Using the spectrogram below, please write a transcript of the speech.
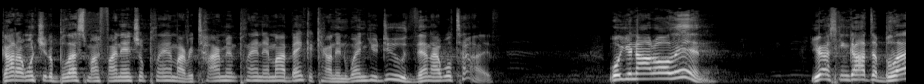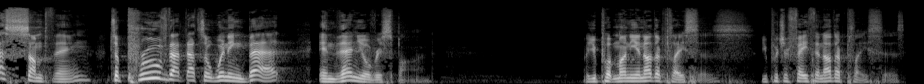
God, I want you to bless my financial plan, my retirement plan, and my bank account. And when you do, then I will tithe. Well, you're not all in. You're asking God to bless something to prove that that's a winning bet, and then you'll respond. Or you put money in other places. You put your faith in other places.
